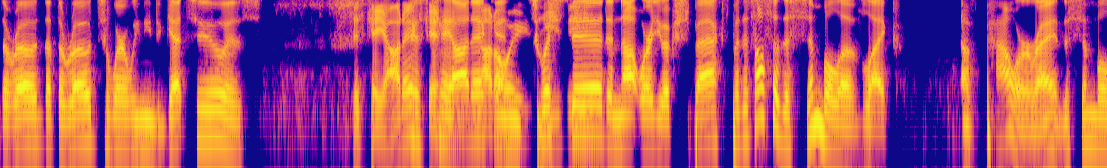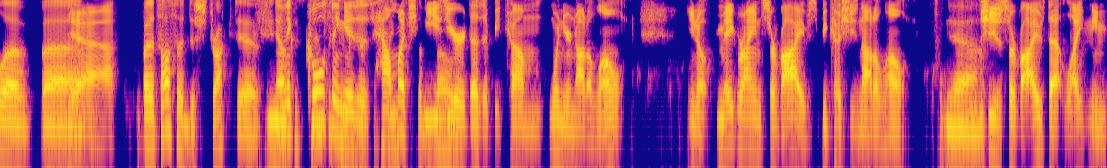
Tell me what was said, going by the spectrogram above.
the road that the road to where we need to get to is It's chaotic. is and chaotic not and always easy. twisted and not where you expect. But it's also the symbol of like of power, right? The symbol of uh, yeah. But it's also destructive. You know. and the it's cool thing is, is how much the boat. easier does it become when you're not alone? You know, Meg Ryan survives because she's not alone. Yeah. She survives that lightning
